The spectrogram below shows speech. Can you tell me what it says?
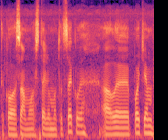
Такого самого стилю мотоцикли. Але потім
